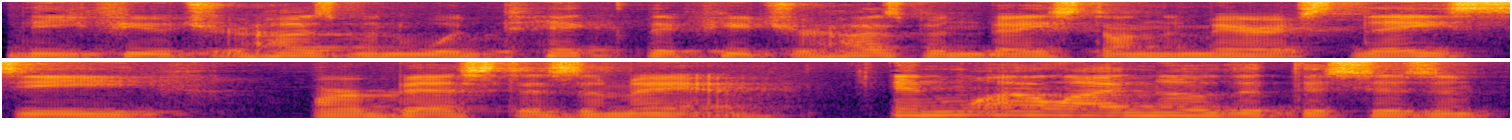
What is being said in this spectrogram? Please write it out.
the future husband, would pick the future husband based on the merits they see are best as a man. And while I know that this isn't,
